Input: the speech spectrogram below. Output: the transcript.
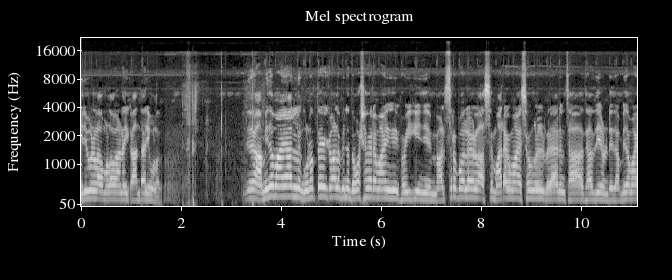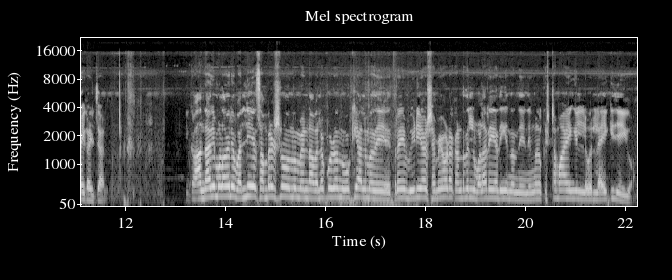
എരിവുള്ള മുളകാണ് ഈ കാന്താരി മുളക്. ഇത് അമിതമായാൽ ഗുണത്തേക്കാൾ പിന്നെ ദോഷകരമായി ഭവിക്കുകയും ചെയ്യും. അൾസർ പോലെയുള്ള അസു മാരകമായ അസുഖങ്ങൾ വരാനും സാധ്യതയുണ്ട്. ഇത് അമിതമായി കഴിച്ചാൽ. ഈ കാന്താരി മുളകിന് വലിയ സംരക്ഷണമൊന്നും വേണ്ട. വല്ലപ്പോഴും നോക്കിയാലും മതി. ഇത്രയും വീഡിയോ ക്ഷമയോടെ കണ്ടതിൽ വളരെയധികം നന്ദി. നിങ്ങൾക്കിഷ്ടമായെങ്കിൽ ഒരു ലൈക്ക് ചെയ്യുക.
